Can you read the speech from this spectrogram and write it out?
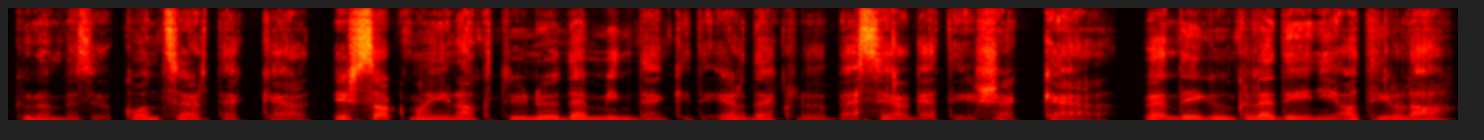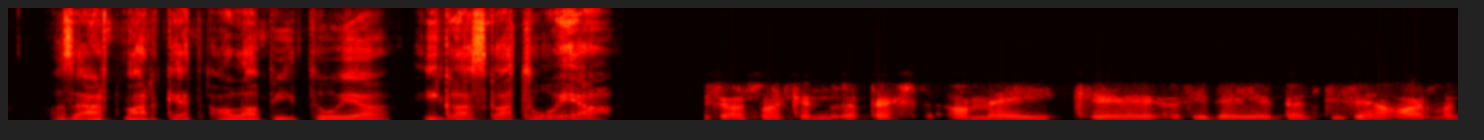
különböző koncertekkel és szakmainak tűnő, de mindenkit érdeklő beszélgetésekkel. Vendégünk Ledényi Attila, az Art Market alapítója, igazgatója Artmarket Budapest, amelyik eh, az idejében 13.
